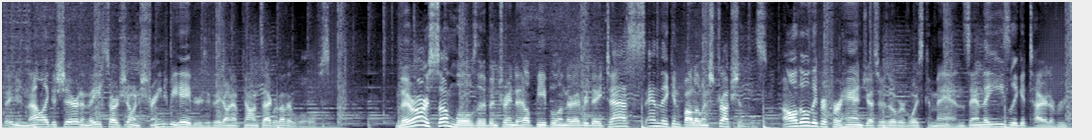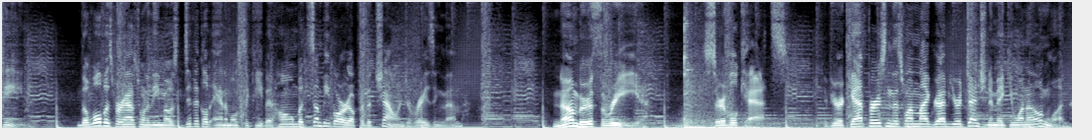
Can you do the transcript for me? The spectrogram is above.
They do not like to share it and they start showing strange behaviors if they don't have contact with other wolves. There are some wolves that have been trained to help people in their everyday tasks, and they can follow instructions, although they prefer hand gestures over voice commands, and they easily get tired of routine. The wolf is perhaps one of the most difficult animals to keep at home, but some people are up for the challenge of raising them. Number 3. Serval Cats you're a cat person, this one might grab your attention and make you want to own one.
